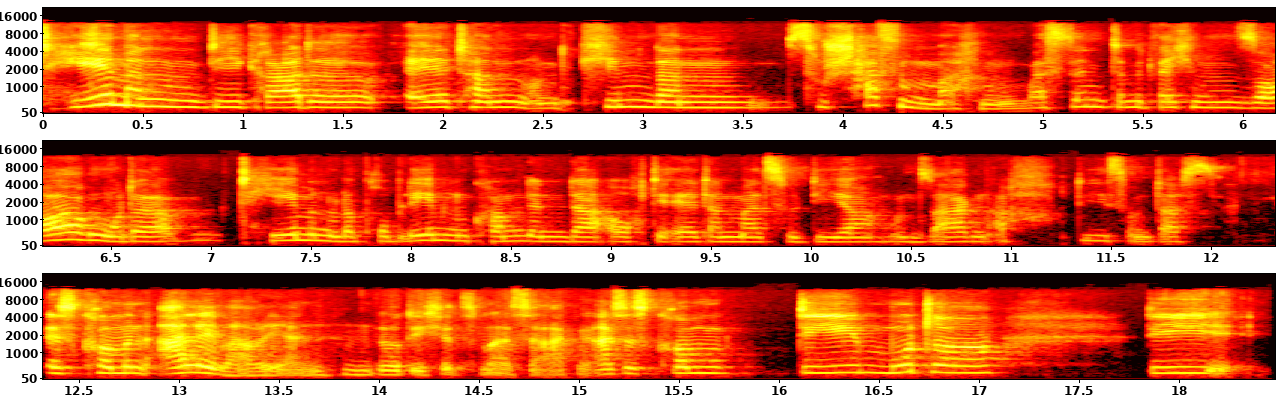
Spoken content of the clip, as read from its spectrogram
Themen, die gerade Eltern und Kindern zu schaffen machen? Was sind, mit welchen Sorgen oder Themen oder Problemen kommen denn da auch die Eltern mal zu dir und sagen, ach, dies und das? Es kommen alle Varianten, würde ich jetzt mal sagen. Also es kommt die Mutter, die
